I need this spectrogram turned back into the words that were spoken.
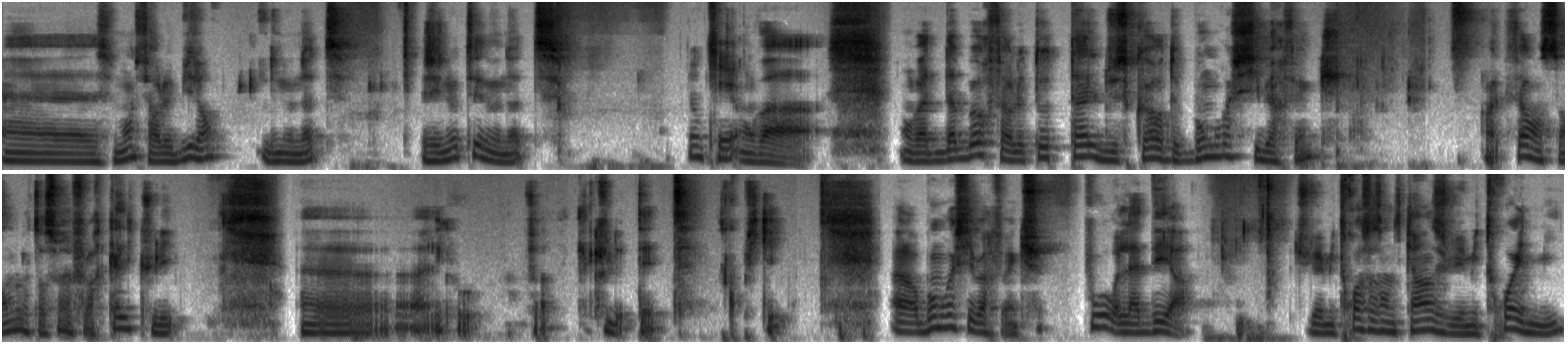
Euh, c'est le moment de faire le bilan de nos notes. J'ai noté nos notes. ok. On va, on va d'abord faire le total du score de Bomb Rush Cyberpunk. On va le faire ensemble. Attention, il va falloir calculer. Euh, avec vos, enfin, calcul de tête. C'est compliqué. Alors, Bomb Rush Cyberpunk. Pour la DA, tu lui as mis 3,75, je lui ai mis 3,5.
